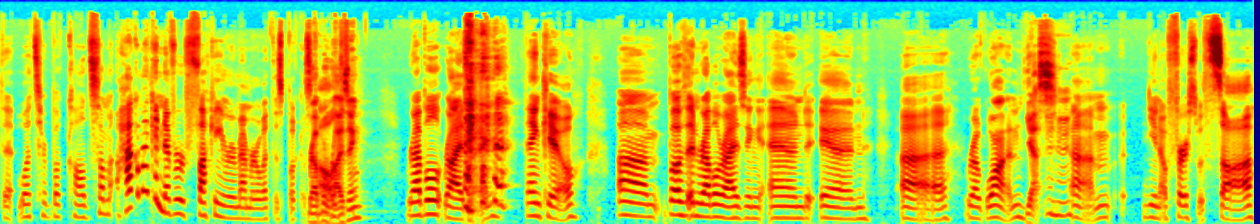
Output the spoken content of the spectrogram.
that what's her book called? Some how come I can never fucking remember what this book is Rebel called? Rebel Rising. Rebel Rising. Thank you. Um, both in Rebel Rising and in uh, Rogue One. Yes. Mm-hmm. Um, you know, first with Saw,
